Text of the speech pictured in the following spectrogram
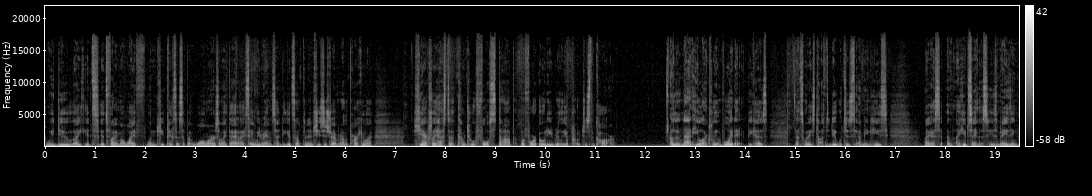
we do like it's it's funny. My wife, when she picks us up at Walmart or something like that, like say we ran inside to get something, and she's just driving around the parking lot. She actually has to come to a full stop before Odie really approaches the car. Other than that, he'll actually avoid it because that's what he's taught to do. Which is, I mean, he's like I said, I keep saying this. He's amazing,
